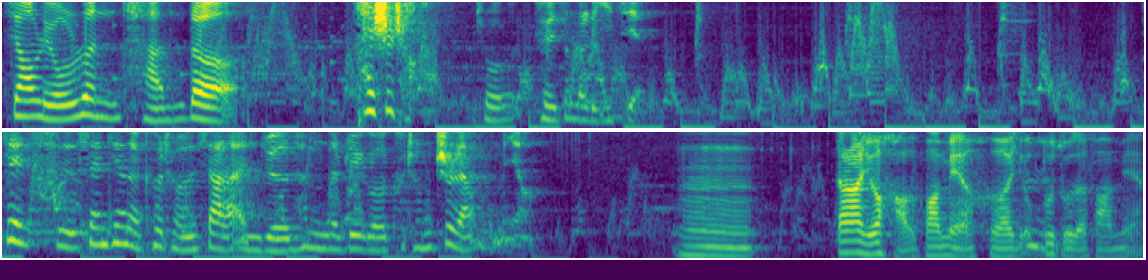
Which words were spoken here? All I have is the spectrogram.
交流论坛的菜市场，就可以这么理解。这次三天的课程下来，你觉得他们的这个课程质量怎么样？嗯，当然有好的方面和有不足的方面。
